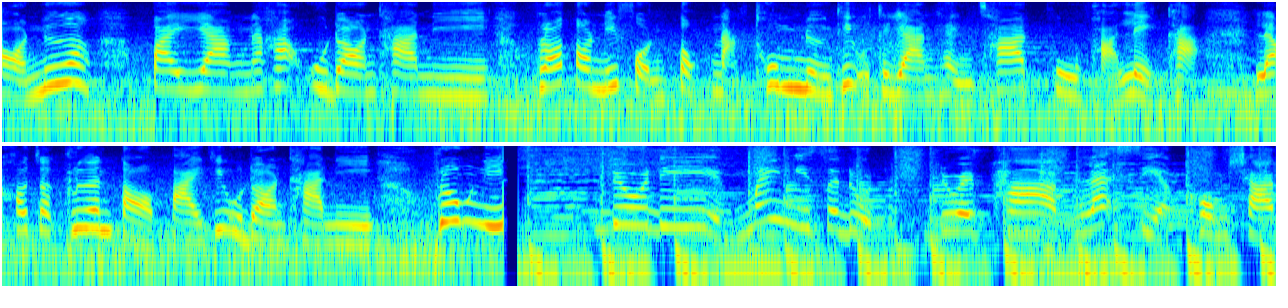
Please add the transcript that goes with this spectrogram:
ต่อเนื่องไปยังนะคะ อุดรธานี เพราะตอนนี้ฝนตกหนักทุ่มหนึ่งที่อุทยานแห่งชาติภูผาเหล็กค่ะ แล้วเขาจะเคลื่อนต่อไปที่อุดรธานี พรุ่งนี้ดูดีไม่มีสะดุดด้วยภาพและเสียงคมชัด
